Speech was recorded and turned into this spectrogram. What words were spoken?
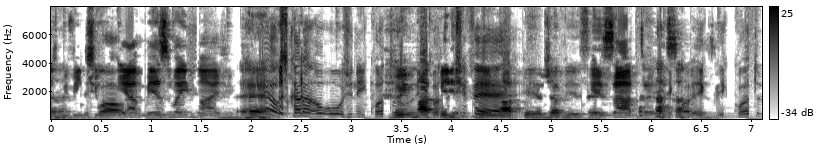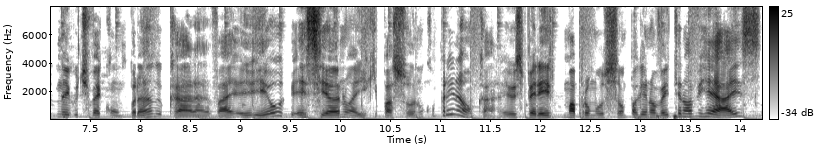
né? 2021 Igual. é a mesma imagem. É, É, os caras, ô Juninho, enquanto, do Mbappé, enquanto do tiver. Mbappé, eu já vi isso. Exato, é isso Enquanto- o nego estiver comprando, cara, vai. Eu, esse ano aí que passou, eu não comprei, não, cara. Eu esperei uma promoção, paguei 99 reais.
